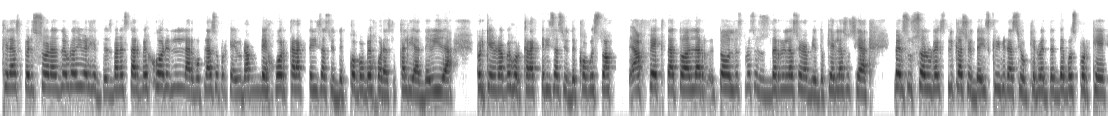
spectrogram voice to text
que las personas neurodivergentes van a estar mejor en el largo plazo porque hay una mejor caracterización de cómo mejora su calidad de vida, porque hay una mejor caracterización de cómo esto afecta todas todos los procesos de relacionamiento que hay en la sociedad versus solo una explicación de discriminación que no entendemos por qué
